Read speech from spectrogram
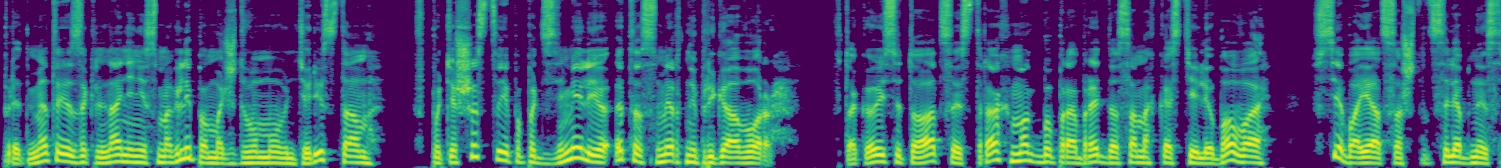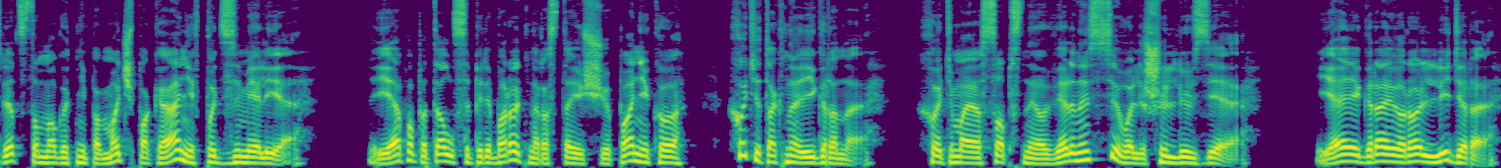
Предметы и заклинания не смогли помочь двум авантюристам. В путешествии по подземелью это смертный приговор. В такой ситуации страх мог бы пробрать до самых костей любого. Все боятся, что целебные средства могут не помочь, пока они в подземелье. Я попытался перебороть нарастающую панику, хоть и так наигранно. Хоть моя собственная уверенность всего лишь иллюзия. Я играю роль лидера,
